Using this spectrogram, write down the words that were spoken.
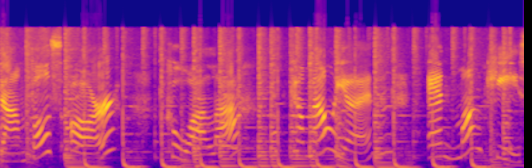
Examples are koala, chameleon, and monkeys.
